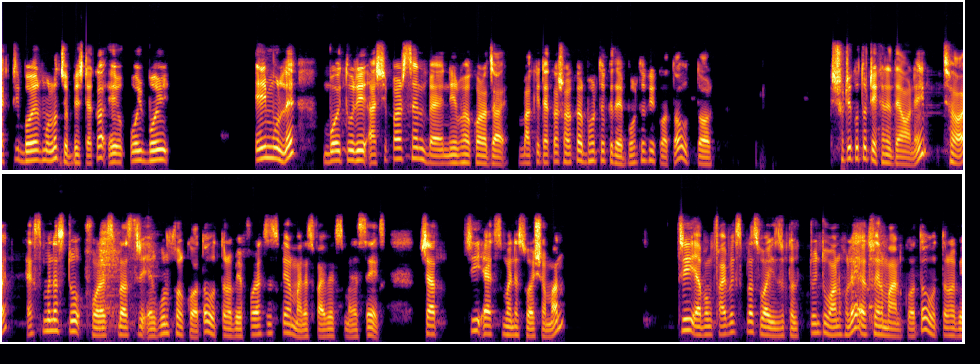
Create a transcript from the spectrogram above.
একটি বইয়ের মূল্য চব্বিশ টাকা। এই, ওই বই, এই মূল্যে বই তৈরি আশি পার্সেন্ট ব্যয় নির্বাহ করা যায়। বাকি টাকা সরকার ভর্তুকি দেয়। ভর্তুকি কত? উত্তর সঠিক উত্তরটি এখানে দেওয়া নেই। ছয় x minus two four x plus three এর গুণফল কত? উত্তর হবে four x square minus five x minus x সাত থ্রি এক্স মাইনাস ওয়াই সমান থ্রি এবং five x plus y equal twenty one হলে এক্সের মান কত? উত্তর হবে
